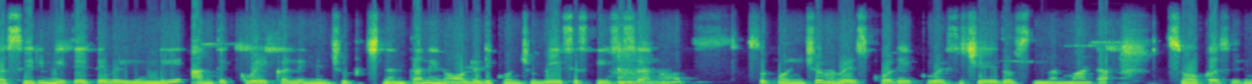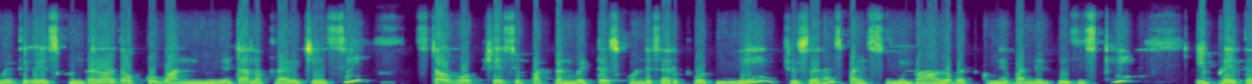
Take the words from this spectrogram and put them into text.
కసూరి మీద అయితే వేయండి. అంత ఎక్కువ వేయకండి. నేను చూపించినంత నేను ఆల్రెడీ కొంచెం వేసేసి తీసేసాను. సో కొంచెం వేసుకోవాలి ఎక్కువ వేసి చేదు వస్తుంది అనమాట సో ఒక మెతి వేసుకున్న తర్వాత ఒక వన్ మినిట్ అలా ఫ్రై చేసి స్టవ్ ఆఫ్ చేసి పక్కన పెట్టేసుకోండి సరిపోతుంది. చూసారా? స్పైసీని బాగా పట్టుకునే పన్నీర్ పీసెస్కి ఇప్పుడైతే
